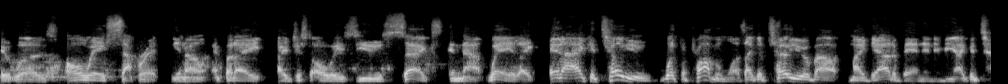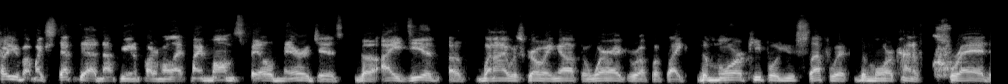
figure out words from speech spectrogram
It was always separate, you know, but I, I just always used sex in that way like, and I could tell you what the problem was. I could tell you about my dad abandoning me. I could tell you about my stepdad not being a part of my life, my mom's failed marriages, the idea of when I was growing up and where I grew up of like the more people you slept with, the more kind of cred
